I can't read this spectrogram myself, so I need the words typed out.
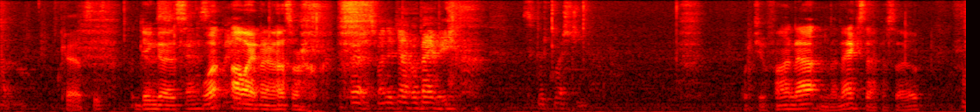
I don't know. Curses. Dingoes. Curse What? Oh, wait, no, that's wrong. First, when did you have a baby? It's a good question. Which you'll find out in the next episode.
